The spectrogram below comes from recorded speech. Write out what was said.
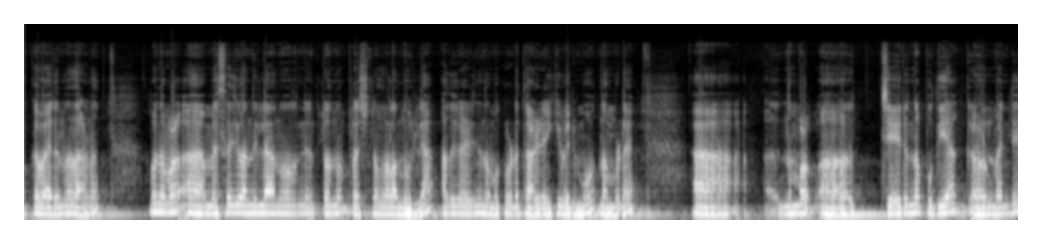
ഒക്കെ വരുന്നതാണ്. അപ്പോൾ നമ്മൾ മെസ്സേജ് വന്നില്ല എന്ന് പറഞ്ഞിട്ടൊന്നും പ്രശ്നങ്ങളൊന്നുമില്ല. അത് കഴിഞ്ഞ് നമുക്കിവിടെ താഴേക്ക് വരുമ്പോൾ നമ്മുടെ നമ്മൾ ചേരുന്ന പുതിയ ഗവൺമെന്റ്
